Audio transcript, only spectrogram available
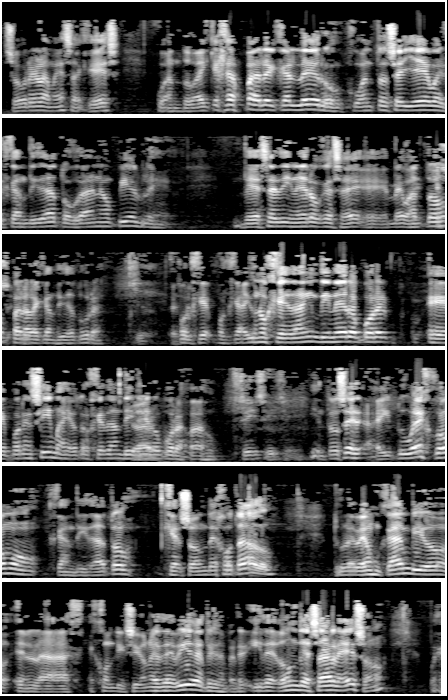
sobre la mesa, que es cuando hay que raspar el caldero, cuánto se lleva el candidato, gane o pierde. De ese dinero que se eh, levantó para la candidatura. Porque porque hay unos que dan dinero por el- eh, por encima y otros que dan dinero Claro. por abajo. Sí, sí, sí. Y entonces ahí tú ves como candidatos que son dejotados, tú le ves un cambio en las condiciones de vida, tú dices, "Pero, ¿y de dónde sale eso? no Pues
